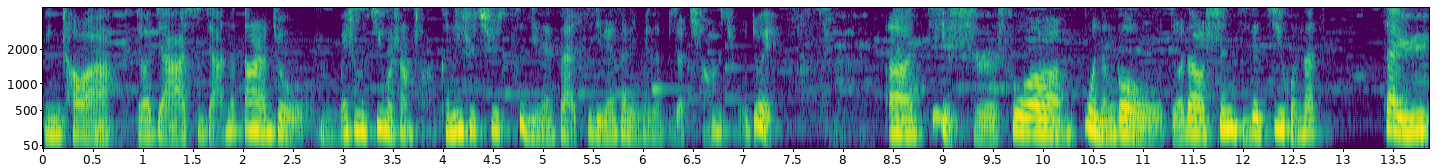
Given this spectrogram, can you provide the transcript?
英超啊、德甲、西甲，那当然就没什么机会上场。肯定是去次级联赛，次级联赛里面的比较强的球队。呃，即使说不能够得到升级的机会，那在于，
